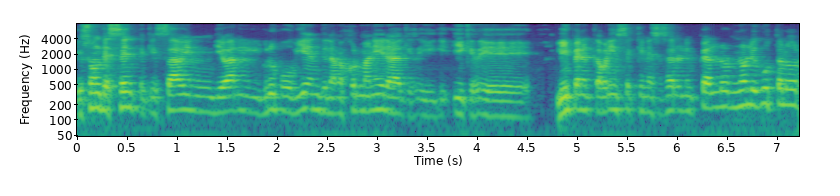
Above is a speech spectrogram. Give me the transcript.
que son decentes, que saben llevar el grupo bien de la mejor manera que, y, y que eh, limpian el cabrín si es que es necesario limpiarlo, no les gusta a los,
